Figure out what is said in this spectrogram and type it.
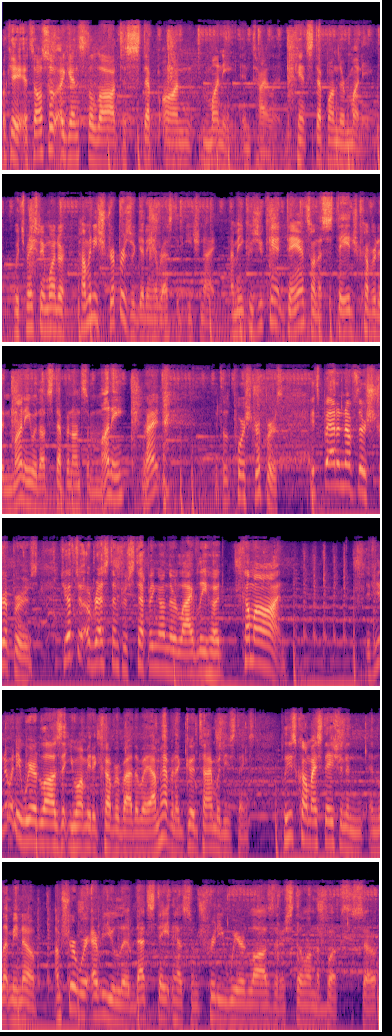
Okay, it's also against the law to step on money in Thailand. You can't step on their money, which makes me wonder how many strippers are getting arrested each night. I mean, because you can't dance on a stage covered in money without stepping on some money, right? Those poor strippers. It's bad enough they're strippers. Do you have to arrest them for stepping on their livelihood? Come on. If you know any weird laws that you want me to cover, by the way, I'm having a good time with these things. Please call my station and, and let me know. I'm sure wherever you live, that state has some pretty weird laws that are still on the books. So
